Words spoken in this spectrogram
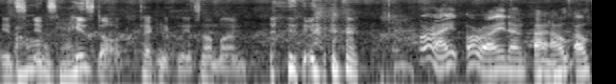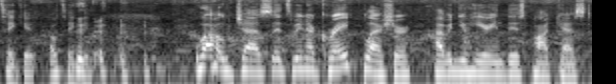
It's Oh, it's okay. his dog technically. It's not mine. All right, all right. I, I, I'll, mhm. I'll take it. I'll take it. wow, Jess, it's been a great pleasure having you here in this podcast.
